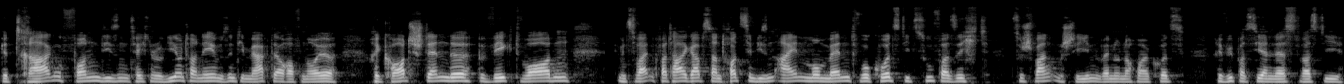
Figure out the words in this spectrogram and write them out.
Getragen von diesen Technologieunternehmen sind die Märkte auch auf neue Rekordstände bewegt worden. Im zweiten Quartal gab es dann trotzdem diesen einen Moment, wo kurz die Zuversicht zu schwanken schien. Wenn du noch mal kurz Revue passieren lässt, was die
